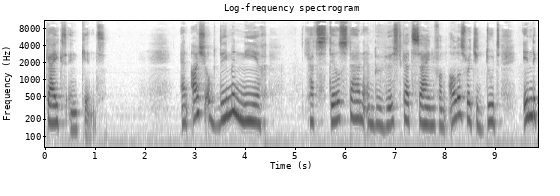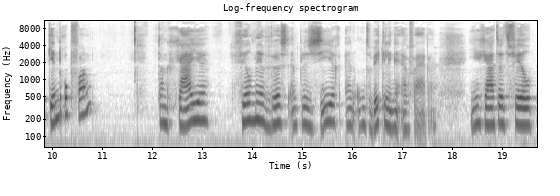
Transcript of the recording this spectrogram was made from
kijkt een kind. En als je op die manier gaat stilstaan en bewust gaat zijn van alles wat je doet in de kinderopvang, dan ga je veel meer rust en plezier en ontwikkelingen ervaren. Je gaat het veel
